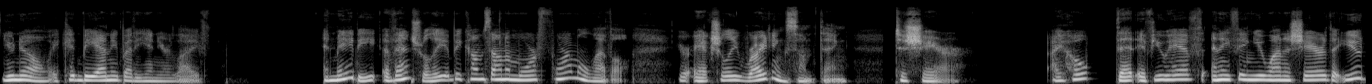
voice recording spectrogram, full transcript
you know, it can be anybody in your life. And maybe eventually it becomes on a more formal level. You're actually writing something to share. I hope that if you have anything you want to share, that you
